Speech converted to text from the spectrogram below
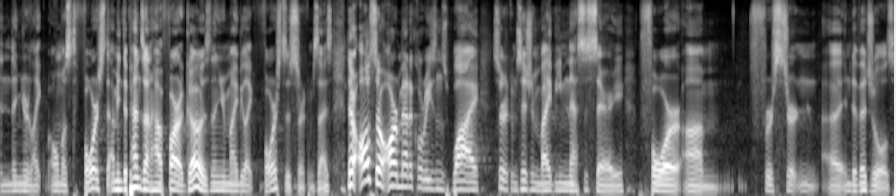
and then you're like almost forced. I mean, depends on how far it goes. Then you might be like forced to circumcise. There also are medical reasons why circumcision might be necessary for um for certain uh, individuals.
